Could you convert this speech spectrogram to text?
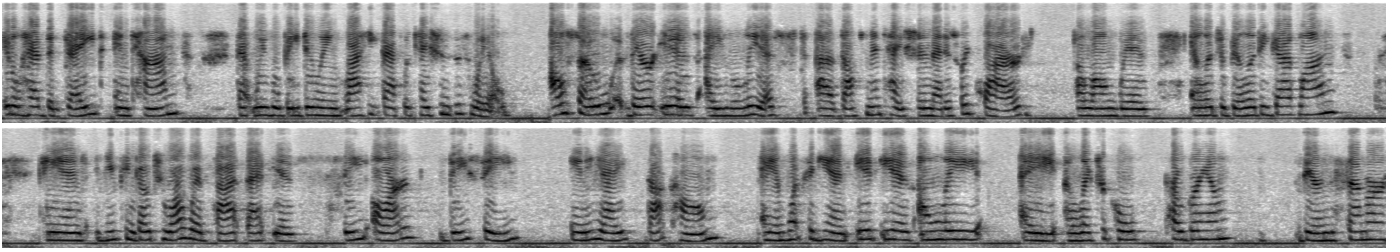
It'll have the date and times that we will be doing LIHEAP applications as well. Also, there is a list of documentation that is required along with eligibility guidelines. And you can go to our website that is crdcnea.com. And once again, it is only a electrical program during the summer,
